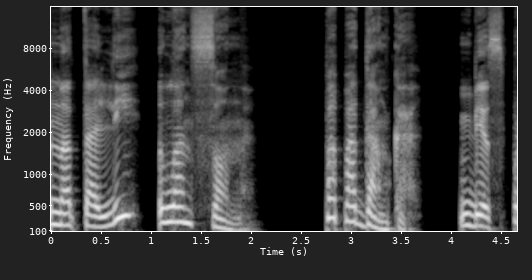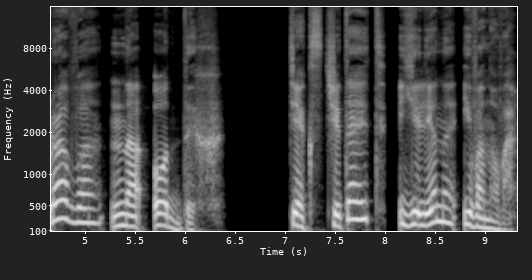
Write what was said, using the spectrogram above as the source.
Натали Лансон. Попаданка. Без права на отдых. Текст читает Елена Иванова.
